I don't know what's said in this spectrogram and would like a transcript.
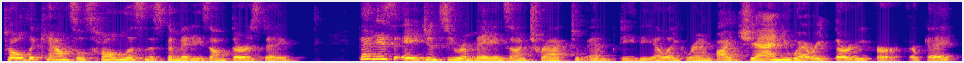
told the council's homelessness committees on Thursday that his agency remains on track to empty the LA Grand by January 31st. Okay.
